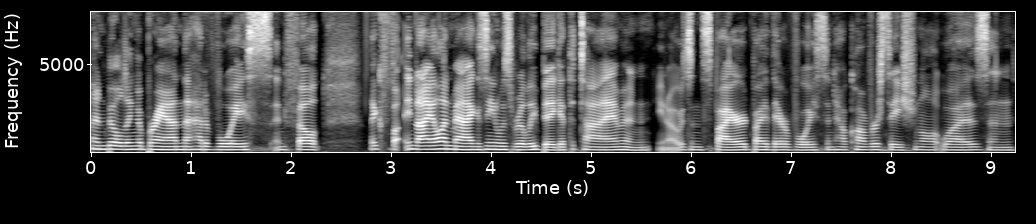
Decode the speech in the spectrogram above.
and building a brand that had a voice and felt like fu- Nylon magazine was really big at the time and you know I was inspired by their voice and how conversational it was and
